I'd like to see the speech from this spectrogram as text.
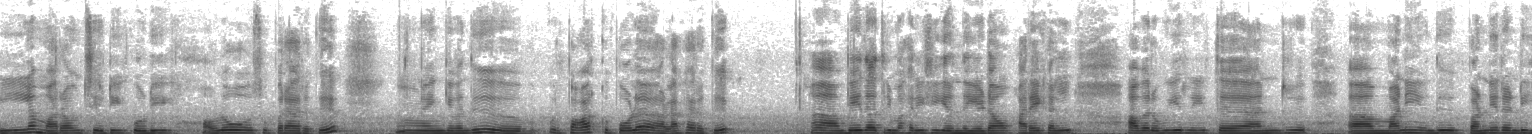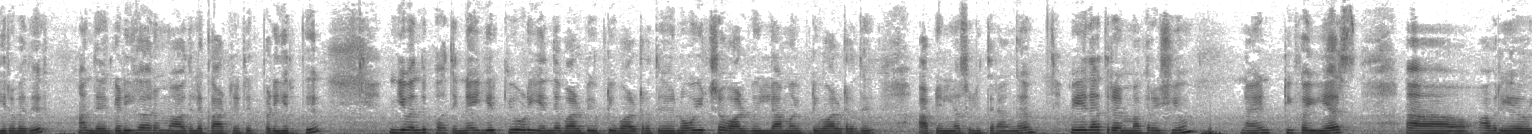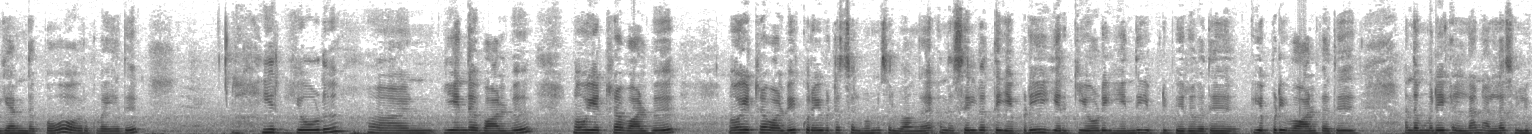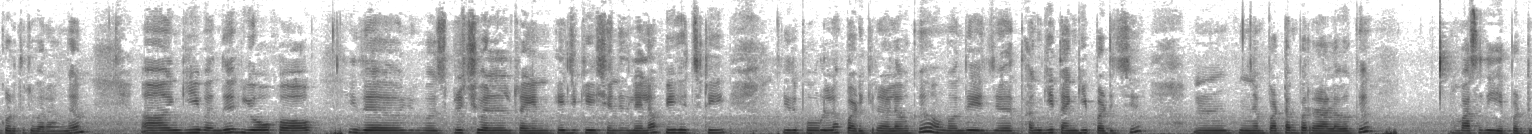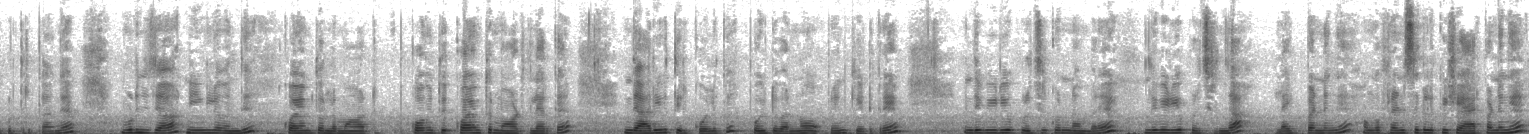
எல்லாம் மரம் செடி கொடி அவ்வளோ சூப்பராக இருக்குது இங்கே வந்து ஒரு பார்க்கு போல் அழகாக இருக்குது வேதாத்ரி மகரிஷி இருந்த இடம் அறைகள் அவர் உயிர் நீத்த அன்று மணி வந்து பன்னிரெண்டு இருபது. அந்த கடிகாரம் அதில் காட்டுறதுபடி இருக்குது இங்கே வந்து பார்த்திங்கன்னா இயற்கையோடு எந்த வாழ்வு எப்படி வாழ்கிறது நோயற்ற வாழ்வு இல்லாமல் எப்படி வாழ்கிறது அப்படின்லாம் சொல்லித்தராங்க வேதாத்திர மகரிஷியும் 95 ஃபைவ் இயர்ஸ் அவர் இறந்தப்போ அவருக்கு வயது. இயற்கையோடு எந்த வாழ்வு நோயற்ற வாழ்வு நோயற்ற வாழ்வே குறைவிட்ட செல்வம்னு சொல்லுவாங்க. அந்த செல்வத்தை எப்படி இயற்கையோடு இயந்து எப்படி பெறுவது எப்படி வாழ்வது அந்த முறைகள்லாம் நல்லா சொல்லி கொடுத்துட்டு வராங்க. இங்கேயே வந்து யோகா இது ஸ்பிரிச்சுவல் ட்ரெயின் எஜுகேஷன் இதுலலாம் பிஹெச்டி இது போலலாம் படிக்கிற அளவுக்கு அவங்க வந்து தங்கி தங்கி படித்து பட்டம் பெறுற அளவுக்கு வசதி ஏற்படுத்தி கொடுத்துருக்காங்க. முடிஞ்சதா? நீங்களும் வந்து கோயம்புத்தூரில் மாவட்ட கோயம்புத்தூர் கோயம்புத்தூர் மாவட்டத்தில் இருக்க இந்த அறிவு திருக்கோயிலுக்கு போயிட்டு வரணும் அப்படின்னு கேட்டுக்கிறேன். இந்த வீடியோ பிடிச்சிருக்குன்னு நம்புகிறேன் இந்த வீடியோ பிடிச்சிருந்தா லைக் பண்ணுங்கள் உங்கள் ஃப்ரெண்ட்ஸுகளுக்கு ஷேர் பண்ணுங்கள்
